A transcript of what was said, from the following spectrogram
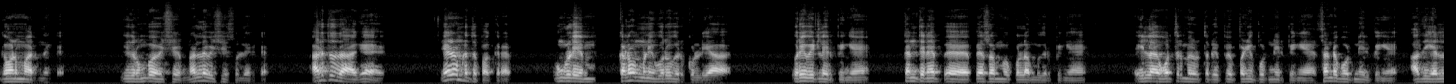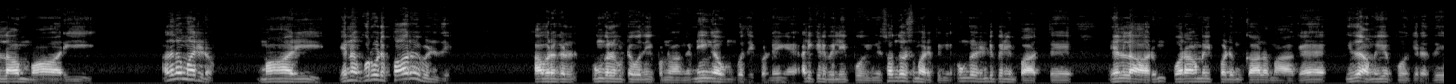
கவனமா இருந்துங்க. இது ரொம்ப விஷயம். நல்ல விஷயம் சொல்லியிருக்கேன். அடுத்ததாக ஏழாம் இடத்தை பார்க்குறார். உங்களுடைய கணவன் மணி உறவு இருக்கும் இல்லையா? ஒரே வீட்டில் இருப்பீங்க. தனித்தனியாக பே- கொள்ளாமல் இருப்பீங்க. இல்லை ஒருத்தர் மேல் ஒருத்தர் இப்ப பழி போட்டுன்னு இருப்பீங்க சண்டை போட்டுன்னு இருப்பீங்க அது எல்லாம் மாறி அதெல்லாம் மாறிடும். மாறி ஏன்னா குருவுடைய பார்வை விழுது. அவர்கள் உங்கள்கிட்ட உதவி பண்ணுவாங்க நீங்க அவங்க உதவி பண்ணுவீங்க அடிக்கடி வெளியே போவீங்க சந்தோஷமா இருப்பீங்க. உங்கள் ரெண்டு பேரையும் பார்த்து எல்லாரும் பொறாமைப்படும் காலமாக இது அமைய போகிறது.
